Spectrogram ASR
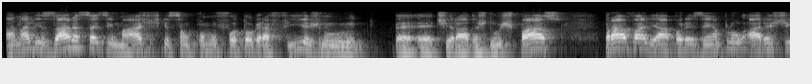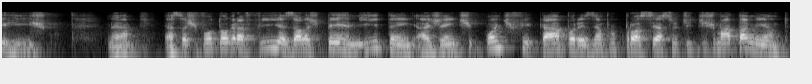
analisar essas imagens, que são como fotografias no, é, é, tiradas do espaço, para avaliar, por exemplo, áreas de risco. Né? Essas fotografias elas permitem a gente quantificar, por exemplo, o processo de desmatamento.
